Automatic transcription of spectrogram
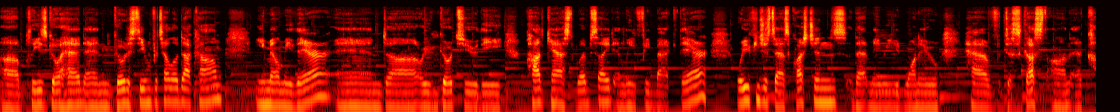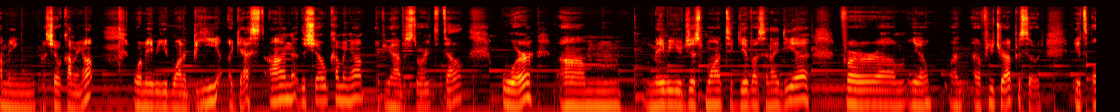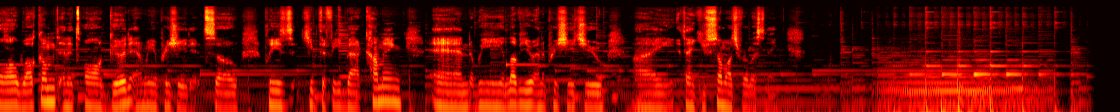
Uh, please go ahead and go to stephenfratello.com, email me there, and uh, or you can go to the podcast website and leave feedback there, or you can just ask questions that maybe you'd want to have discussed on a coming a show coming up, or maybe you'd want to be a guest on the show coming up if you have a story to tell, or um, maybe you just want to give us an idea for, um, you know, a future episode. It's all welcomed and it's all good, and we appreciate it. So please keep the feedback coming, and we love you and appreciate you. I thank you so much for listening.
